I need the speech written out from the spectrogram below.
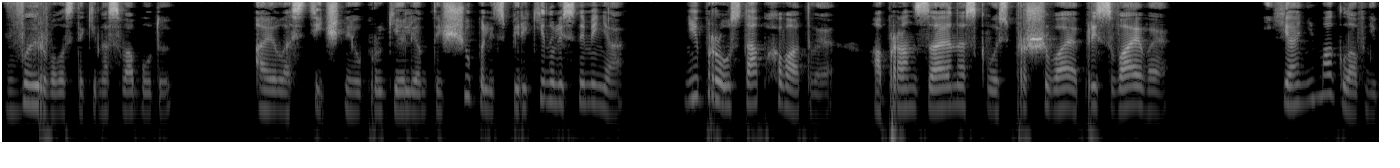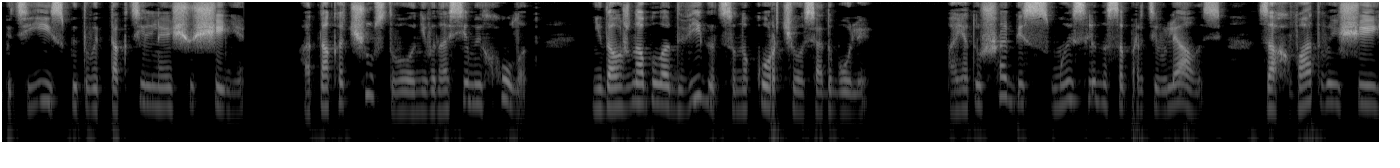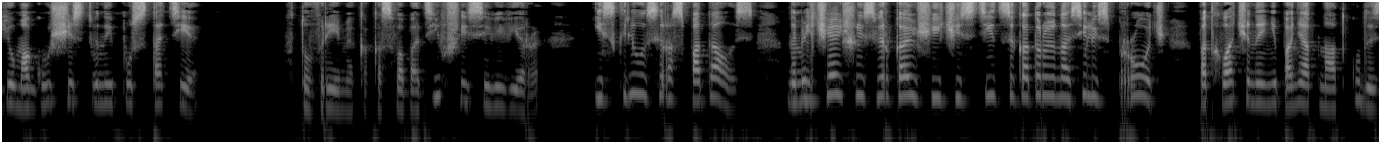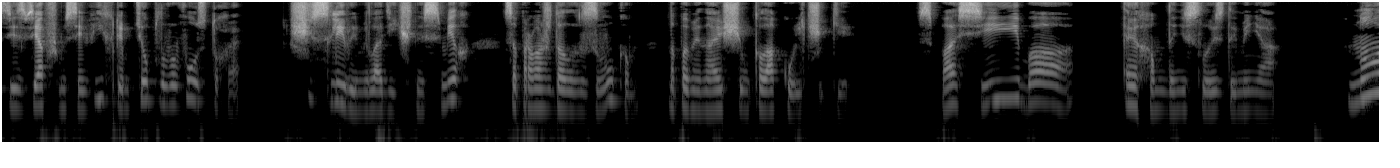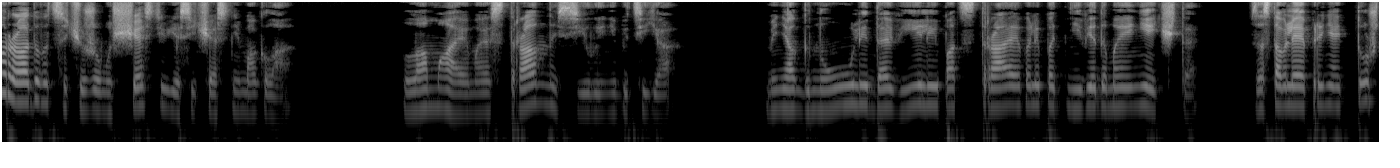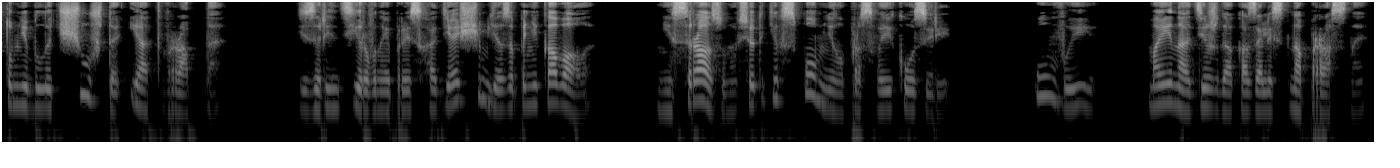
вырвалась таки на свободу, а эластичные упругие ленты щупалец перекинулись на меня, не просто обхватывая, а пронзая насквозь, прошивая, присваивая. Я не могла в небытии испытывать тактильные ощущения, однако чувствовала невыносимый холод, не должна была двигаться, но корчилась от боли. Моя душа бессмысленно сопротивлялась, захватывающей ее могущественной пустоте, в то время как освободившаяся Вивера искрилась и распадалась, на мельчайшие сверкающие частицы, которые уносились прочь, подхваченные непонятно откуда здесь взявшимся вихрем теплого воздуха. Счастливый мелодичный смех сопровождал их звуком, напоминающим колокольчики. «Спасибо!» — эхом донеслось до меня. Но радоваться чужому счастью я сейчас не могла, ломаемая странной силой небытия. Меня гнули, давили и подстраивали под неведомое нечто, заставляя принять то, что мне было чуждо и отвратно. Дезориентированная происходящим, я запаниковала. Не сразу, но все-таки вспомнила про свои козыри. Увы, мои надежды оказались напрасны.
